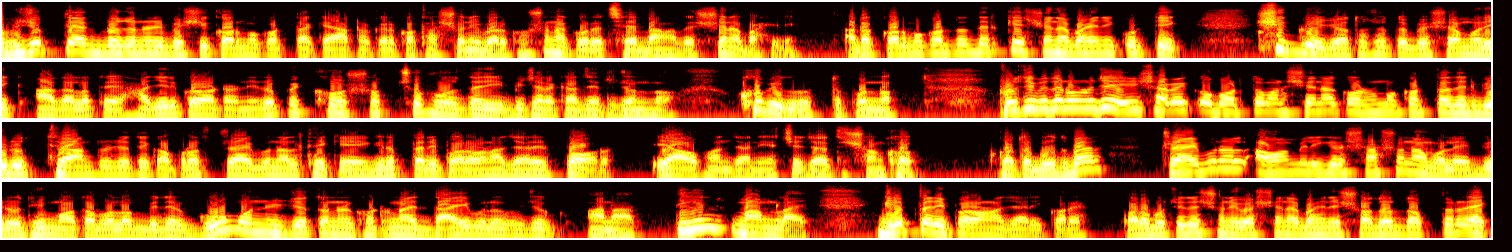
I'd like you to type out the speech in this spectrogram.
অভিযুক্ত এক ডজনের বেশি কর্মকর্তাকে আটকের কথা শনিবার ঘোষণা করেছে বাংলাদেশ সেনাবাহিনী। আটক কর্মকর্তাদেরকে সেনাবাহিনী কর্তৃক শীঘ্রই যথাযথ বেসামরিক আদালতে হাজির করাটা নিরপেক্ষ ও স্বচ্ছ ফৌজদারি বিচার কাজের জন্য খুবই গুরুত্বপূর্ণ। প্রতিবেদন অনুযায়ী সাবেক ও বর্তমান সেনা কর্মকর্তাদের বিরুদ্ধে আন্তর্জাতিক অপরাধ ট্রাইব্যুনাল থেকে গ্রেপ্তারি পরোয়ানা জারির পর এই আহ্বান জানিয়েছে জাতিসংঘ। গত বুধবার ট্রাইব্যুনাল আওয়ামী লীগের শাসন আমলে বিরোধী মতাবলম্বীদের গুম ও নির্যাতনের ঘটনায় দায়ী বলে অভিযোগ আনা তিন মামলায় গ্রেপ্তারি পরোয়ানা জারি করে। পরবর্তীতে শনিবার সেনাবাহিনীর সদর দপ্তরের এক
